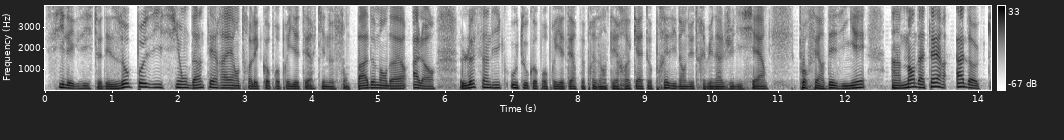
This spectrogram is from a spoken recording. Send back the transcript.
s'il existe des oppositions d'intérêt entre les copropriétaires qui ne sont pas demandeurs, alors le syndic ou tout copropriétaire peut présenter requête au président du tribunal judiciaire pour faire désigner un mandataire ad hoc.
